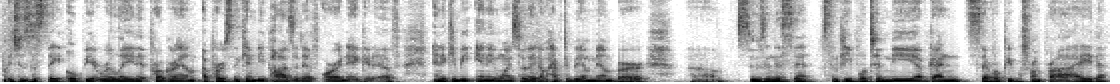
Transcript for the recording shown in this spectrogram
which is a state opiate related program, a person can be positive or a negative, and it can be anyone, so they don't have to be a member. Um, Susan has sent some people to me. I've gotten several people from Pride.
